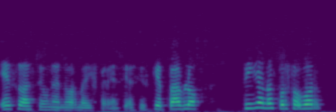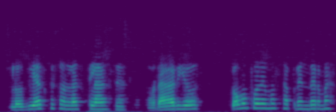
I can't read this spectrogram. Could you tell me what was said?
Eso hace una enorme diferencia. Así es que Pablo, díganos por favor los días que son las clases, los horarios, cómo podemos aprender más.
